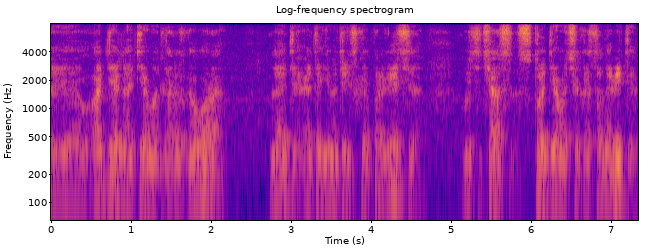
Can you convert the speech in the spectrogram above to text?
И отдельная тема для разговора, знаете, это геометрическая прогрессия. Вы сейчас 100 девочек остановите,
